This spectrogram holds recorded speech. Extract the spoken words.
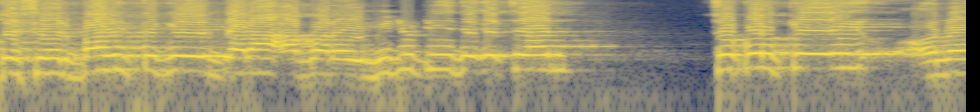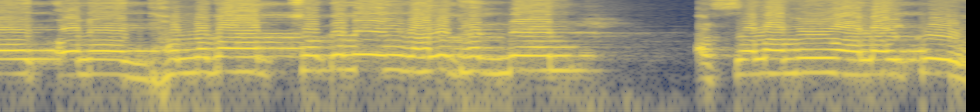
দেশের বাহির থেকে যারা আবার এই ভিডিওটি দেখেছেন, সকলকে অনেক অনেক ধন্যবাদ। সকলেই ভালো থাকবেন। আসসালামু আলাইকুম।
